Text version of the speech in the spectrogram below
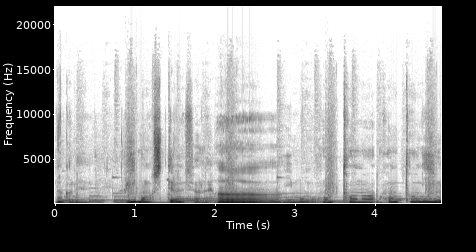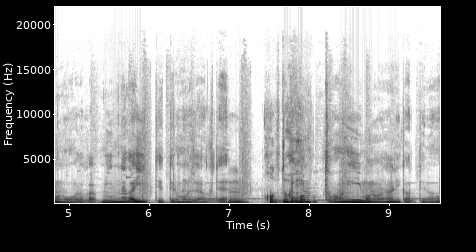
なんかねいいもの知ってるんですよね。うん、いいもの本当の本当にいいものをだからみんながいいって言ってるものじゃなくて、うん、本当に本当にいいものは何かっていうのを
